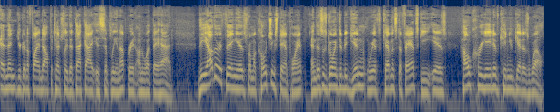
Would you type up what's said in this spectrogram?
And then you're going to find out potentially that that guy is simply an upgrade on what they had. The other thing is, from a coaching standpoint, and this is going to begin with Kevin Stefanski, is how creative can you get as well?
